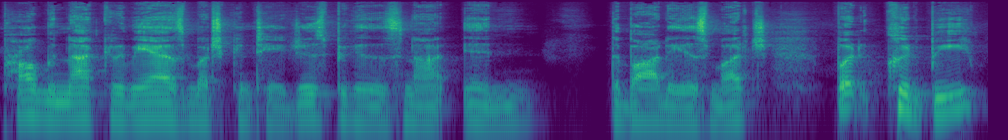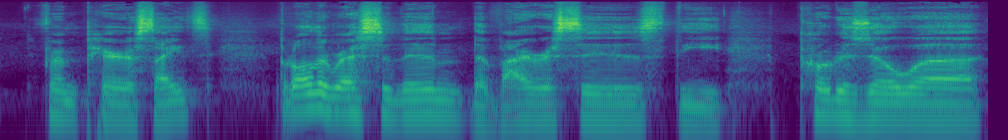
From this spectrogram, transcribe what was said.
probably not going to be as much contagious because it's not in the body as much, but could be from parasites. But all the rest of them, the viruses, the protozoa,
